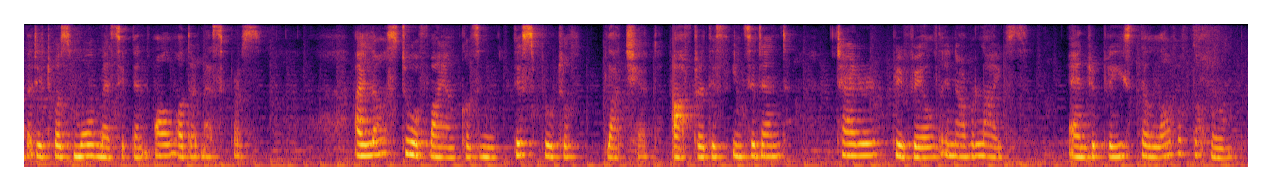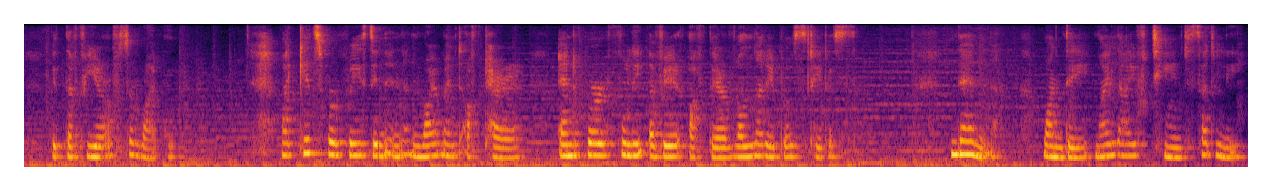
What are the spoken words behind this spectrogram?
but it was more massive than all other massacres. I lost two of my uncles in this brutal bloodshed. After this incident, terror prevailed in our lives and replaced the love of the home with the fear of survival. My kids were raised in an environment of terror and were fully aware of their vulnerable status. Then, one day, my life changed suddenly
